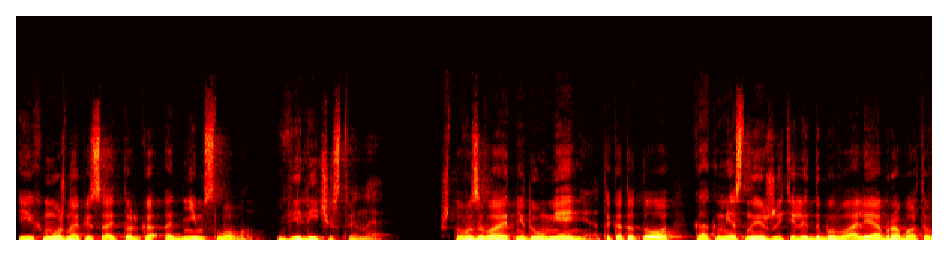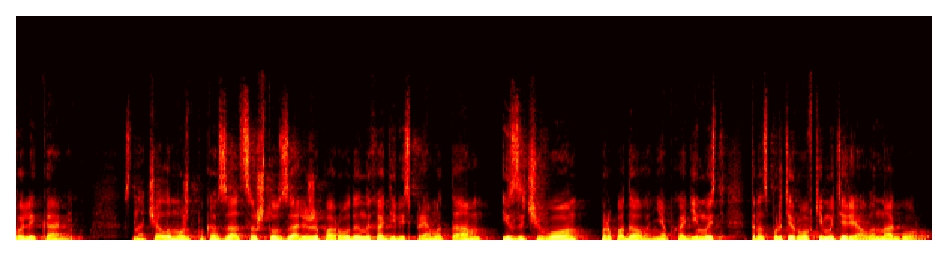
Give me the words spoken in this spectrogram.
Их можно описать только одним словом – величественные. Что вызывает недоумение, так это то, как местные жители добывали и обрабатывали камень. Сначала может показаться, что залежи породы находились прямо там, из-за чего пропадала необходимость транспортировки материала на гору.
